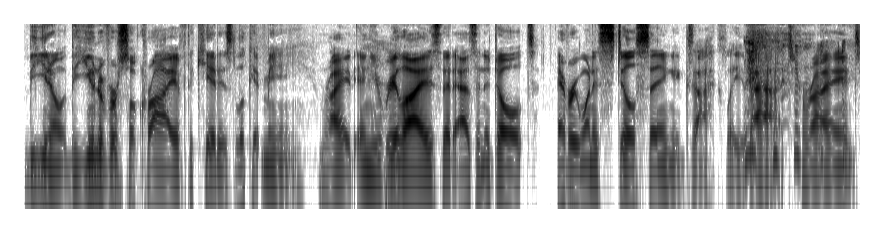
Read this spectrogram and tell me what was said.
the, you know, the universal cry of the kid is look at me, right? And you realize that as an adult, everyone is still saying exactly that, right?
